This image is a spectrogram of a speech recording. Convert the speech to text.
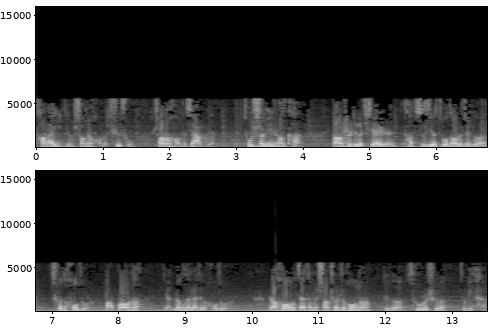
他俩已经商量好了去处，商量好的价格。从视频上看，当时这个嫌疑人他直接坐到了这个车的后座，把包呢也扔在了这个后座。然后在他们上车之后呢，这个出租车就离开了。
